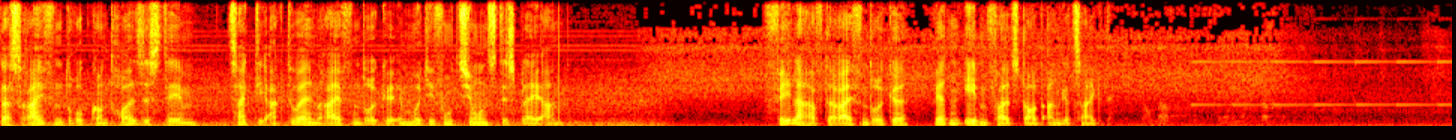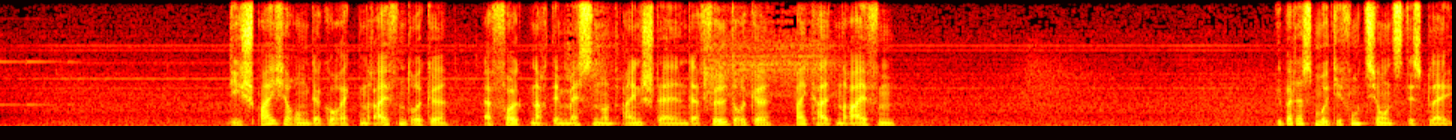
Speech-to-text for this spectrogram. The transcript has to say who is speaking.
Speaker 1: Das Reifendruckkontrollsystem zeigt die aktuellen Reifendrücke im Multifunktionsdisplay an. Fehlerhafte Reifendrücke werden ebenfalls dort angezeigt. Die Speicherung der korrekten Reifendrücke erfolgt nach dem Messen und Einstellen der Fülldrücke bei kalten Reifen über das Multifunktionsdisplay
